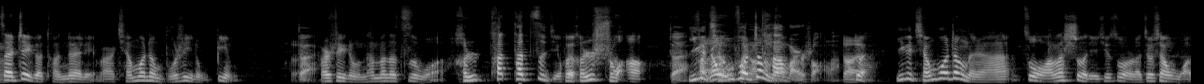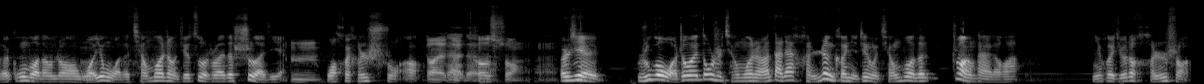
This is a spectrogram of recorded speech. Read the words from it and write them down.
在这个团队里边儿，强迫症不是一种病，对。而是一种他妈的自我很他他自己会很爽。对一个强迫症他玩爽了，对对，一个强迫症的人做完了设计去做了，就像我的工作当中，我用我的强迫症去做出来的设计，嗯，我会很爽。对对对特爽，嗯。而且，如果我周围都是强迫症，然后大家很认可你这种强迫的状态的话，你会觉得很爽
